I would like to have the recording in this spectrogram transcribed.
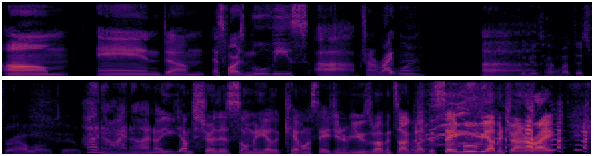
Um, and um, as far as movies, uh, I'm trying to write one. Uh, We've been talking about this for how long, Tim? I know, I know, I know. You, I'm sure there's so many other Kev on stage interviews where I've been talking about the same movie I've been trying to write,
